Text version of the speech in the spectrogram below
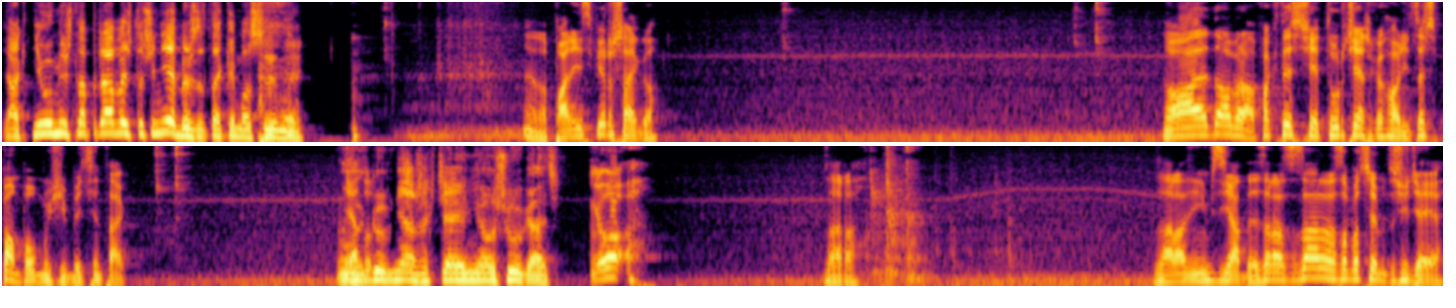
Jak nie umiesz naprawiać, to się nie bierz za takie maszyny. Nie no, pali z pierwszego. No ale dobra, faktycznie, tur ciężko chodzi, coś z pompą musi być, nie tak. No, Ja to- gówniarze chcieli mnie oszukać. O! Zaraz. Zaraz nim zjadę, zaraz, zaraz zobaczymy co się dzieje.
